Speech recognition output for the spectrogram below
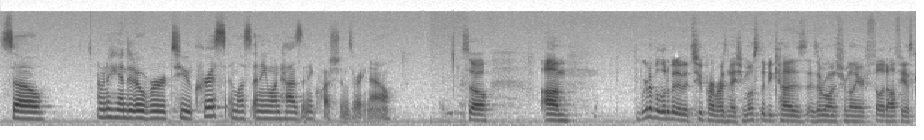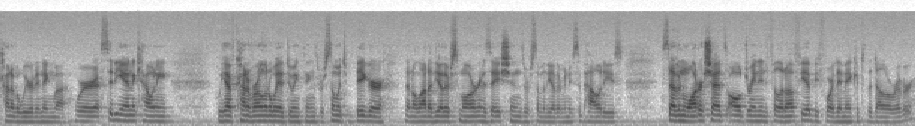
So I'm going to hand it over to Chris unless anyone has any questions right now. So, um, we're going to have a little bit of a two-part presentation, mostly because, as everyone's familiar, Philadelphia is kind of a weird enigma. We're a city and a county. We have kind of our own little way of doing things. We're so much bigger than a lot of the other small organizations or some of the other municipalities. Seven watersheds all drain into Philadelphia before they make it to the Delaware River,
